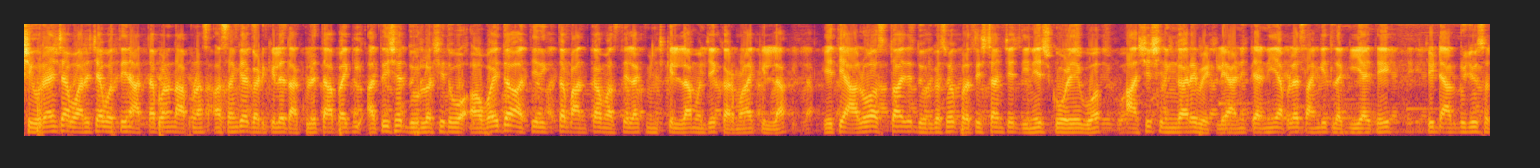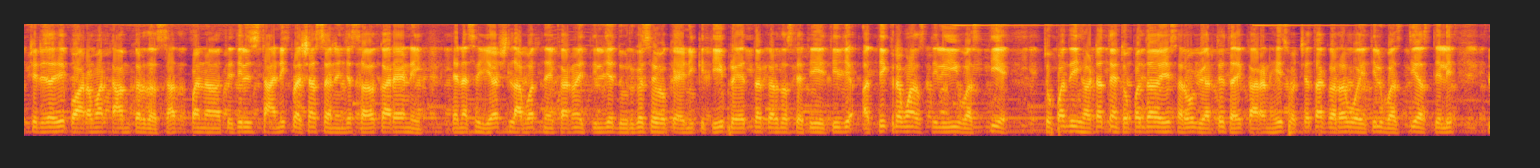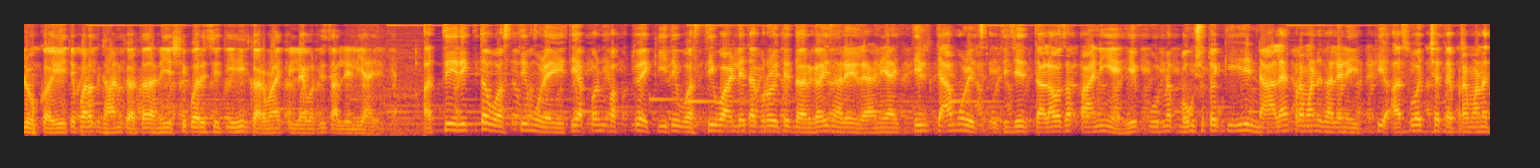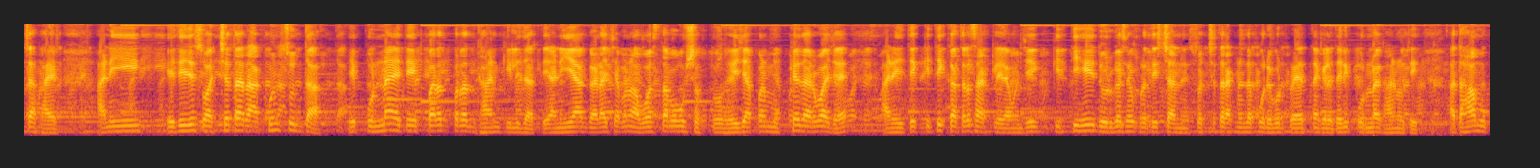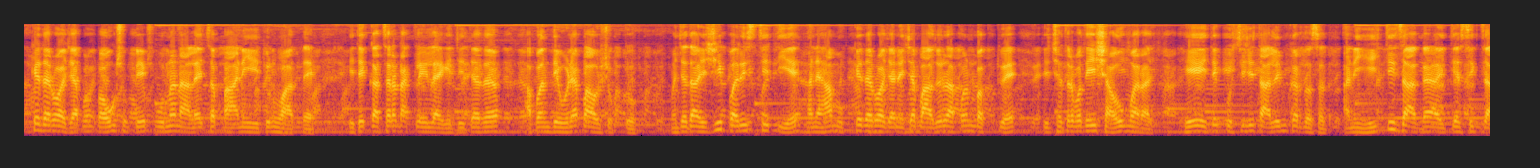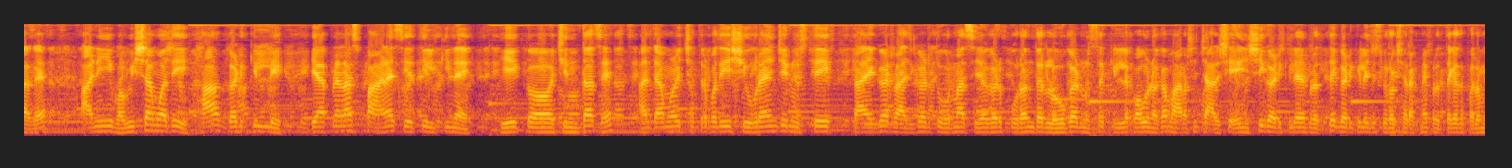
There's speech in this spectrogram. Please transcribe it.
शिवरायांच्या वारीच्या वतीने आतापर्यंत आपण असंख्य गडकिल्ले दाखवले. त्यापैकी अतिशय दुर्लक्षित व अवैध अतिरिक्त बांधकाम असलेला किल्ला म्हणजे करमाळा किल्ला. येथे आलो असता येथे दुर्गसेवक प्रतिष्ठानचे दिनेश गोळे व आशिष श्रिंगारे भेटले आणि त्यांनी आपल्याला सांगितलं की येथे जे डागडुजी स्वच्छतेचं वारंवार काम करत असतात पण तेथील स्थानिक प्रशासन यांच्या सहकार्याने त्यांना असं यश लाभत नाही कारण येथील जे दुर्गसेवक आहे यांनी कितीही प्रयत्न करत असते ते येथील जे अतिक्रमण असलेली ही वस्ती आहे. तोपर्यंत ही हटत नाही तोपर्यंत हे सर्व व्यर्थच आहे कारण हे स्वच्छता करत व येथील वस्ती असलेले लोक इथे परत घाण करतात आणि अशी परिस्थिती ही करमाळा किल्ल्यावरती चाललेली आहे. अतिरिक्त वस्तीमुळे इथे आपण बघतोय की इथे वस्ती वाढली त्याबरोबर इथे दरगाही झालेली आहे. आणि येथील त्यामुळेच इथे जे तलावाचं पाणी आहे हे पूर्ण बघू शकतो की नाल्याप्रमाणे झाले नाही इतकी अस्वच्छता आहे प्रमाणाच्या बाहेर. आणि येथे जे स्वच्छता राखून सुद्धा हे पुन्हा येथे परत परत घाण केली जाते. आणि या गडाची आपण अवस्था बघू शकतो. हे जे आपण मुख्य दरवाजा आहे आणि इथे किती कचरा साठलेला आहे म्हणजे कितीही दुर्गसेवक प्रतिष्ठान स्वच्छता राखण्याचा पुरेपूर प्रयत्न केला तरी पूर्ण घाण होते. आता हा मुख्य दरवाजा आपण पाहू शकतो पूर्ण नाल्याचं पाणी इथून वाहत आहे इथे कचरा टाकलेला आहे की जिथे आता आपण देवड्या पाहू शकतो. म्हणजे आता अशी परिस्थिती आहे आणि हा मुख्य दरवाजा याच्या बाजूला आपण बघतोय की छत्रपती शाहू महाराज हे इथे कुस्तीची तालीम करत असत आणि ही ती जागा आहे ऐतिहासिक जागा आहे. आणि भविष्यामध्ये हा गड किल्ले हे आपल्याला पाहण्यास येतील की नाही ही एक चिंताच आहे. आणि त्यामुळे छत्रपती शिवरायांचे नुसते रायगड राजगड तोरणा सिंहगड पुरंदर लोहगड नुसतं किल्ले पाहू नका. महाराष्ट्र चारशे ऐंशी गड किल्ले प्रत्येक गड किल्ल्याची सुरक्षा राखणे प्रत्येकाचा परम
